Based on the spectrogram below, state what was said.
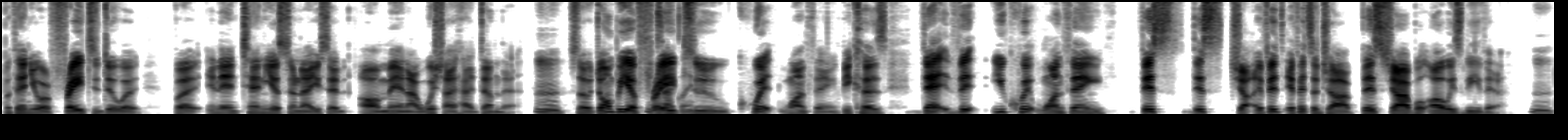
but then you're afraid to do it. But and then ten years from now, you said, "Oh man, I wish I had done that." Mm. So don't be afraid Exactly. to quit one thing because that, that you quit one thing. This this job, if it if it's a job, this job will always be there. Mm.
